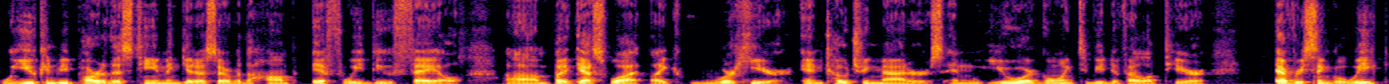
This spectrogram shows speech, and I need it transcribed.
You can be part of this team and get us over the hump if we do fail. Um, but guess what? Like we're here and coaching matters and you are going to be developed here every single week.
